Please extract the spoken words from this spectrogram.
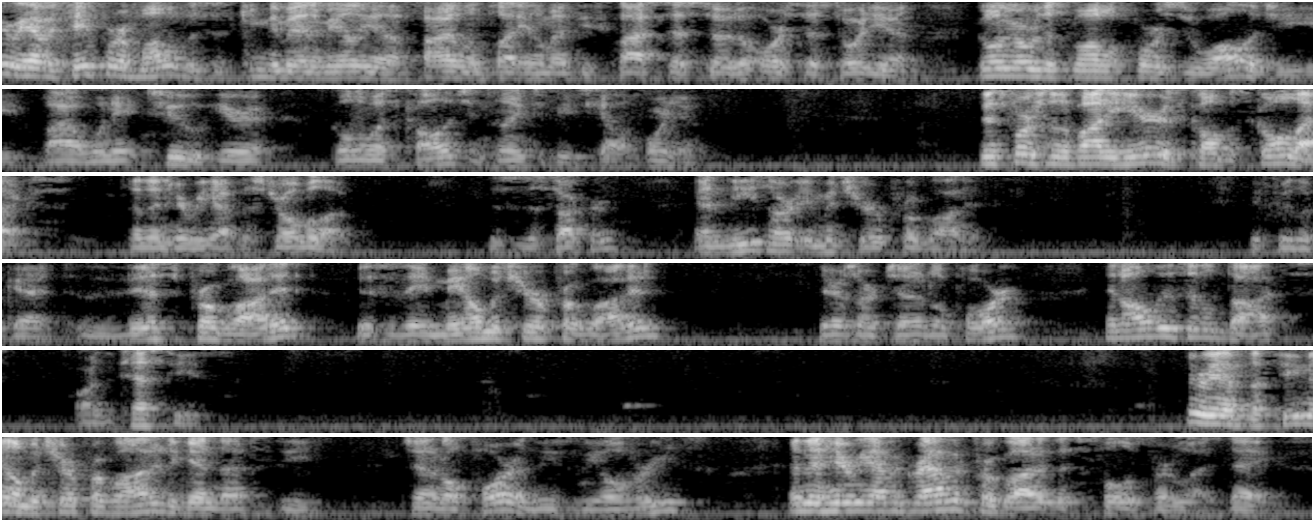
Here we have a tapeworm model. This is Kingdom Animalia phylum Platyhelminthes class Cestoda or Cestoidea. Going over this model for zoology, Bio 182 here at Golden West College in Huntington Beach, California. This portion of the body here is called the scolex, and then here we have the strobila. This is a sucker, and these are immature proglottids. If we look at this proglottid, this is a male mature proglottid. There's our genital pore, and all these little dots are the testes. Here we have the female mature proglottid. Again, that's the genital pore, and these are the ovaries. And then here we have a gravid proglottid that's full of fertilized eggs.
